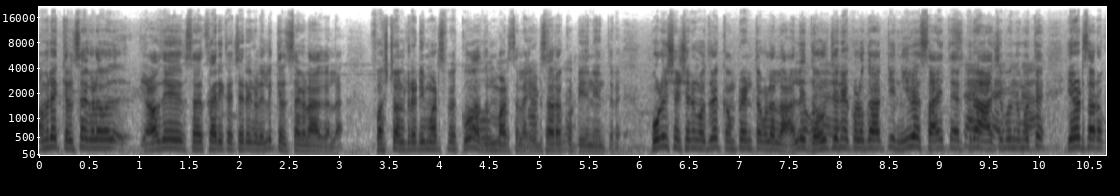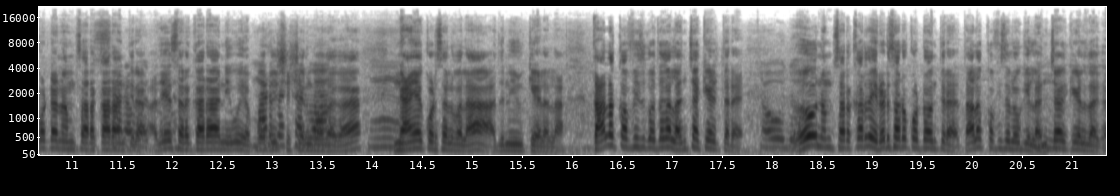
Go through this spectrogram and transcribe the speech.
ಆಮೇಲೆ ಕೆಲಸಗಳು ಯಾವುದೇ ಸರ್ಕಾರಿ ಕಚೇರಿಗಳಲ್ಲಿ ಕೆಲಸಗಳಾಗಲ್ಲ. ಫಸ್ಟ್ ಅಲ್ಲಿ ರೆಡಿ ಮಾಡಿಸ್ಬೇಕು ಅದನ್ನ ಮಾಡಿಸಲ್ಲ. ಎರಡು ಸಾವಿರ ಕೊಟ್ಟಿದ್ದೀನಿ ಅಂತಾರೆ. ಪೊಲೀಸ್ ಸ್ಟೇಷನ್ಗೆ ಹೋದ್ರೆ ಕಂಪ್ಲೇಂಟ್ ತಗೊಳ್ಳಲ್ಲ ಅಲ್ಲಿ ದೌರ್ಜನ್ಯಕ್ಕೊಳಗಾಕಿ ನೀವೇ ಸಾಯ್ತಾ ಇರ್ತೀರ ಆಚೆ ಬಂದು ಮತ್ತೆ ಎರಡು ಸಾವಿರ ಕೊಟ್ಟ ನಮ್ಮ ಸರ್ಕಾರ ಅಂತೀರ? ಅದೇ ಸರ್ಕಾರ ನೀವು ಪೊಲೀಸ್ ಸ್ಟೇಷನ್ಗೆ ಹೋದಾಗ ನ್ಯಾಯ ಕೊಡ್ಸಲ್ವಲ್ಲ? ಅದು ನೀವು ಕೇಳಲ್ಲ. ತಾಲೂಕ್ ಆಫೀಸ್ಗೆ ಹೋದಾಗ ಲಂಚ ಕೇಳ್ತಾರೆ. ಓ ನಮ್ಮ ಸರ್ಕಾರದ ಎರಡು ಸಾವಿರ ಕೊಟ್ಟು ಅಂತೀರ? ತಾಲೂಕ್ ಆಫೀಸಲ್ಲಿ ಹೋಗಿ ಲಂಚ ಕೇಳಿದಾಗ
